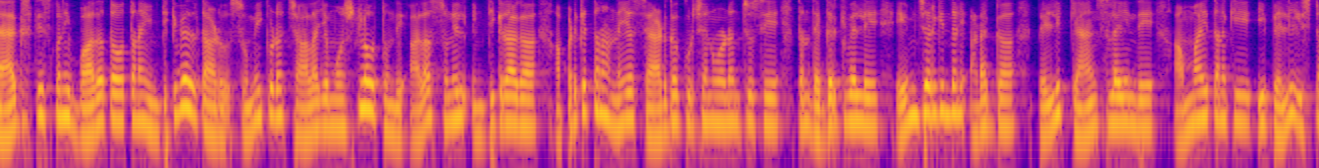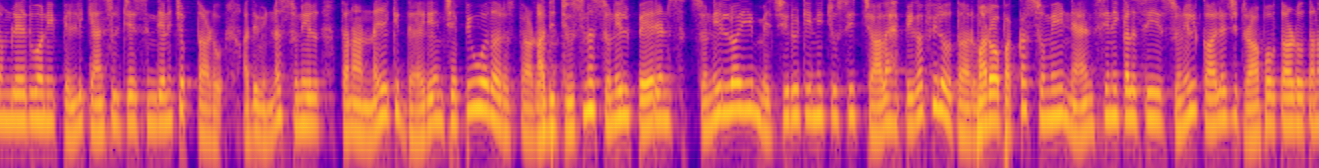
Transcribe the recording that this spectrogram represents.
బ్యాగ్స్ తీసుకొని బాధతో తన ఇంటికి వెళ్తాడు. సుమి కూడా చాలా ఎమోషనల్ అవుతుంది. అలా సునీల్ ఇంటికి రాగా అప్పటికే తన అన్నయ్య సాడ్గా కూర్చొని ఉండడం చూసి తన దగ్గరికి వెళ్ళి ఏం జరిగిందని అడగ్గా పెళ్ళి క్యాన్సిల్ అయింది. అమ్మాయి తనకి ఈ పెళ్ళి ఇష్టం లేదు అని పెళ్ళి క్యాన్సిల్ చేసింది అని చెప్తాడు. అది విన్న సునీల్ తన అన్నయ్యకి ధైర్యం చెప్పి ఓదారుస్తాడు. అది చూసిన సునీల్ పేరెంట్స్ సునీల్లో ఈ మెచ్యూరిటీని చూసి చాలా హ్యాపీగా ఫీల్ అవుతారు. మరో పక్క సుమి నాన్సీని కలిసి సునీల్ కాలేజ్ డ్రాప్ అవుతాడు. తన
